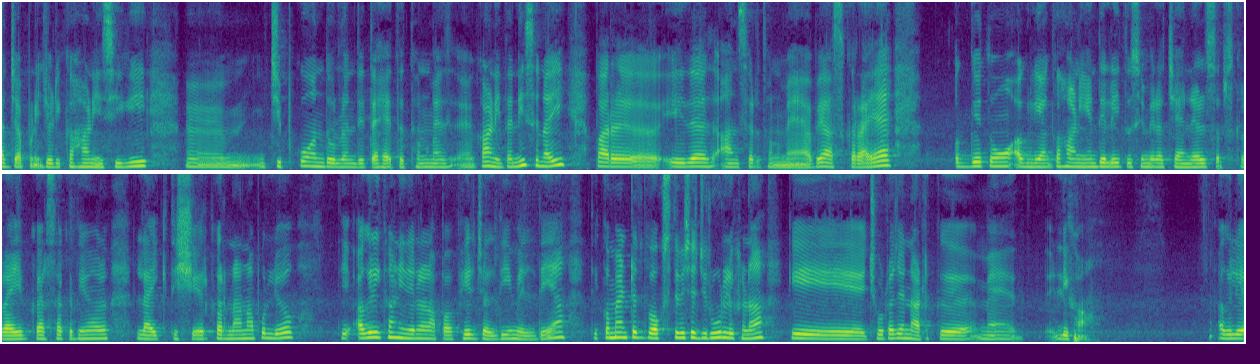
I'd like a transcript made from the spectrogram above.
ਅੱਜ ਆਪਣੀ ਜਿਹੜੀ ਕਹਾਣੀ ਸੀਗੀ ਚਿਪਕੋ ਅੰਦੋਲਨ ਦੇ ਤਹਿਤ ਤੁਹਾਨੂੰ ਮੈਂ ਕਹਾਣੀ ਤਾਂ ਨਹੀਂ ਸੁਣਾਈ, ਪਰ ਇਹਦਾ ਆਨਸਰ ਤੁਹਾਨੂੰ ਮੈਂ ਅਭਿਆਸ ਕਰਾਇਆ ਅੱਗੇ ਤੋਂ ਅਗਲੀਆਂ ਕਹਾਣੀਆਂ ਦੇ ਲਈ ਤੁਸੀਂ ਮੇਰਾ ਚੈਨਲ ਸਬਸਕ੍ਰਾਈਬ ਕਰ ਸਕਦੇ ਹੋ ਲਾਈਕ ਤੇ ਸ਼ੇਅਰ ਕਰਨਾ ਨਾ ਭੁੱਲਿਓ। ਅਤੇ ਅਗਲੀ ਕਹਾਣੀ ਦੇ ਨਾਲ ਆਪਾਂ ਫਿਰ ਜਲਦੀ ਮਿਲਦੇ ਹਾਂ ਅਤੇ ਕਮੈਂਟ ਬਾਕਸ ਦੇ ਵਿੱਚ ਜ਼ਰੂਰ ਲਿਖਣਾ ਕਿ ਛੋਟਾ ਜਿਹਾ ਨਾਟਕ ਮੈਂ ਲਿਖਾਂ। ਅਗਲੀ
